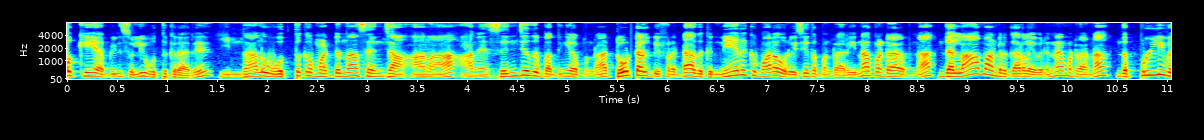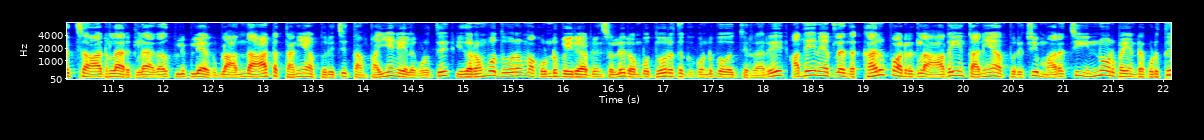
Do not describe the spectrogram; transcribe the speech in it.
ஓகே அப்படின்னு சொல்லி ஒத்துக்கிறாரு. இந்த ஒத்துக்க மட்டும்தான் செஞ்சான். ஆனால் அவன் செஞ்சது பார்த்தீங்க அப்படின்னா டோட்டல் டிஃப்ரெண்ட்டாக அதுக்கு நேருக்கு மாற ஒரு விஷயத்த பண்றாரு. என்ன பண்றாரு அப்படின்னா இந்த லாபான் இருக்காருல இவர் என்ன பண்றாருன்னா இந்த புள்ளி வச்ச ஆடுலாம் இருக்குல்ல அதாவது புள்ளி புள்ளியா இருக்குல்ல அந்த ஆட்டை தனியா பிரிச்சு தன் பையன் கையில கொடுத்து இதை ரொம்ப தூரமா கொண்டு போயிரு அப்படின்னு சொல்லி ரொம்ப தூரத்துக்கு கொண்டு போய் வச்சிருக்காரு அதே நேரத்துல இந்த கருப்பாடு இருக்குல்ல அதையும் தனியா பிரிச்சு மறைச்சு இன்னொரு பையன்ட்ட கொடுத்து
